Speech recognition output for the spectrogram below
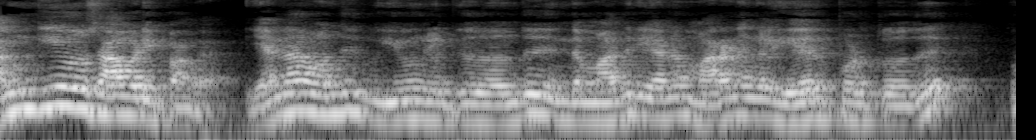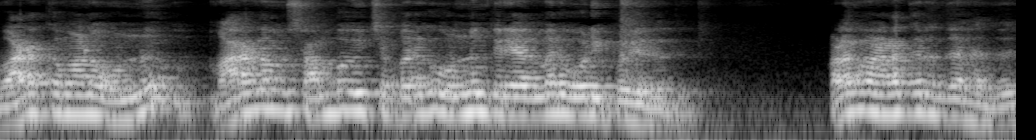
அங்கேயும் சாவடிப்பாங்க. ஏன்னா வந்து இவங்களுக்கு வந்து இந்த மாதிரியான மரணங்களை ஏற்படுத்துவது வழக்கமான ஒண்ணு. மரணம் சம்பவிச்ச பிறகு ஒண்ணும் தெரியாத மாதிரி ஓடி போயிடுது வழக்கம் நடக்கிறது தானே அது?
